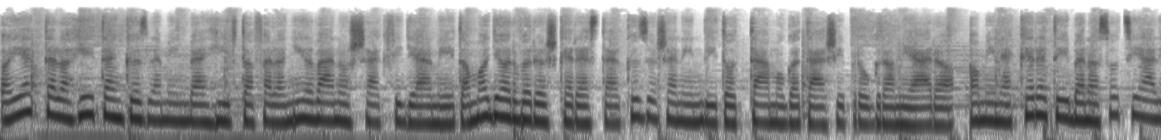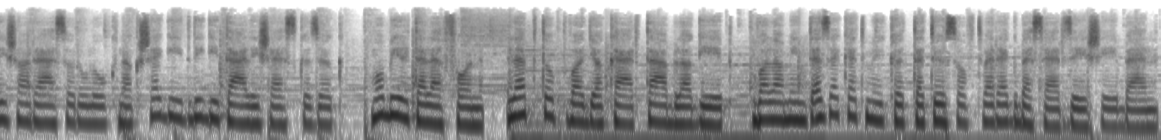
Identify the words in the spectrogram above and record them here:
A Jettel a héten közleményben hívta fel a nyilvánosság figyelmét a Magyar Vöröskeresztel közösen indított támogatási programjára, aminek keretében a szociálisan rászorulóknak segít digitális eszközök, mobiltelefon, laptop vagy akár táblagép, valamint ezeket működtető szoftverek beszerzésében.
